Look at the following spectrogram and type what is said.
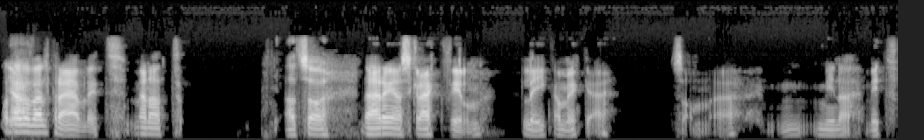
Och det Ja. var väl trevligt. Men att alltså, det här är en skräckfilm lika mycket som äh, mina, mitt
